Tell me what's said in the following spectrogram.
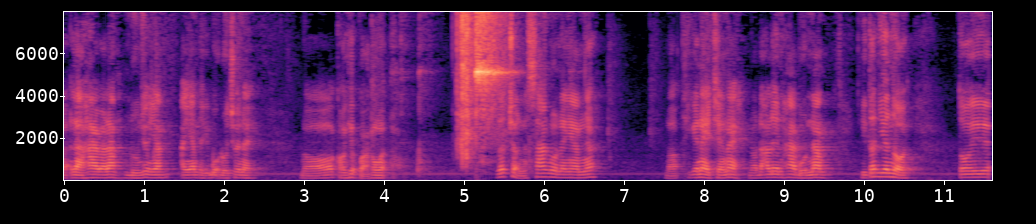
Lại là 235 đúng cho anh em? Anh em thấy cái bộ đồ chơi này, Nó có hiệu quả không ạ? Rất chuẩn xác luôn anh em nhé Đó, thì cái này chén này, nó đã lên 245 Thì tất nhiên rồi, Tôi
